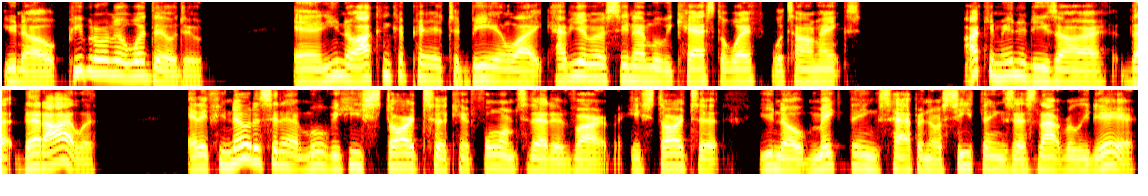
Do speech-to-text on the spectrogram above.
you know, people don't know what they'll do. And, you know, I can compare it to being like, have you ever seen that movie Castaway with Tom Hanks? Our communities are that, that island. And if you notice in that movie, he started to conform to that environment. He started to, you know, make things happen or see things that's not really there.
